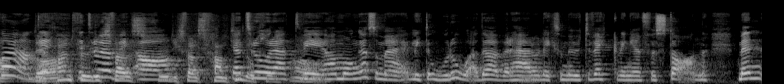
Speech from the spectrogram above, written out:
skönt. Det är skönt för Hudiksvalls framtid Jag tror också. att vi har många som är lite oroade över det här och liksom utvecklingen för stan. Men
